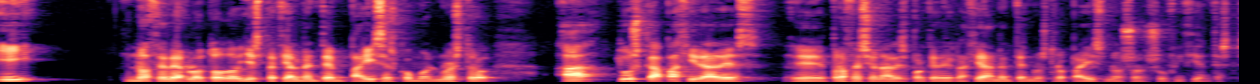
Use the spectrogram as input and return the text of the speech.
y no cederlo todo, y especialmente en países como el nuestro, a tus capacidades eh, profesionales, porque desgraciadamente en nuestro país no son suficientes.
